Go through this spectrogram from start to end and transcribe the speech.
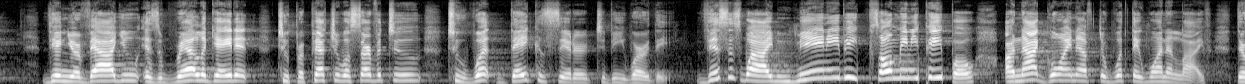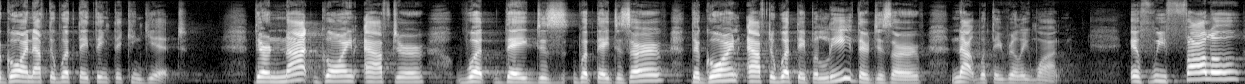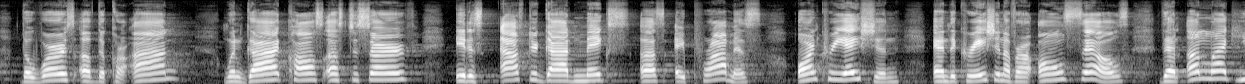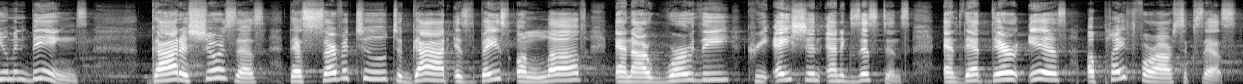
then your value is relegated to perpetual servitude to what they consider to be worthy. This is why many, so many people are not going after what they want in life. They're going after what they think they can get. They're not going after what they, des- what they deserve. They're going after what they believe they deserve, not what they really want. If we follow the words of the Quran, when God calls us to serve, it is after God makes us a promise on creation and the creation of our own selves that, unlike human beings, God assures us that servitude to God is based on love and our worthy creation and existence, and that there is a place for our success.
